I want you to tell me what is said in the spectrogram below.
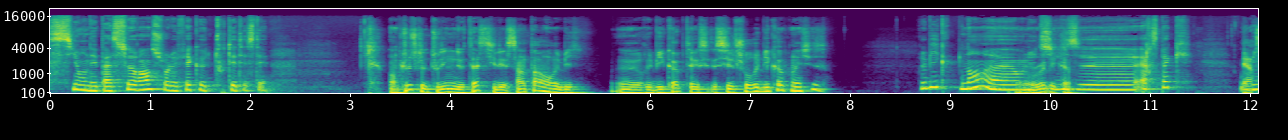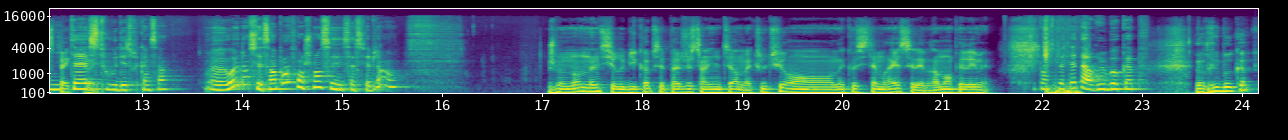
si on n'est pas serein sur le fait que tout est testé. En plus, le tooling de test, il est sympa en Ruby. Euh, RubyCop, t'es- c'est toujours RubyCop qu'on utilise? Non, euh, on Ruby, utilise euh, AirSpec ou AirSpec, Minitest ou des trucs comme ça. Euh, ouais, non, c'est sympa, franchement, ça se fait bien. hein. Je me demande même si RubyCop, c'est pas juste un linter. Ma culture en écosystème Rails, elle est vraiment périmée. Je pense peut-être à Rubocop. Rubocop?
